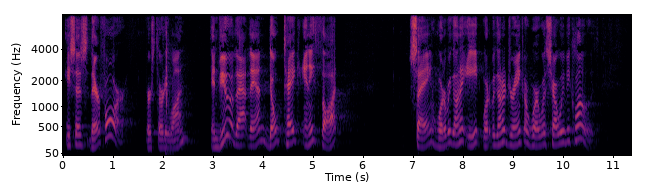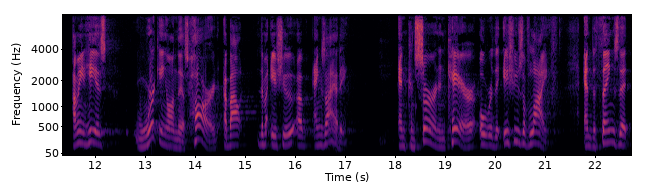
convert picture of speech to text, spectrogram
he says, therefore, verse 31, in view of that, then, don't take any thought saying, What are we going to eat? What are we going to drink? Or wherewith shall we be clothed? I mean, he is working on this hard about the issue of anxiety and concern and care over the issues of life and the things that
